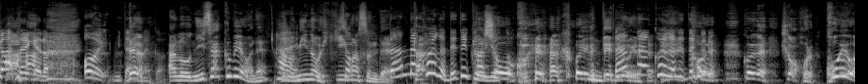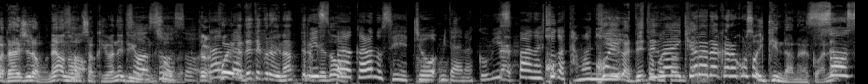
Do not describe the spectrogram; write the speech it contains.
かんないけど、おいみたいななんか。であの2作目はね、はい。あのみんなを率いますんで。だんだん声が出てくるよと。多少声が声が出るようになだんだん声が出てくる。声声がしかもほら声は大事だもんねあそう。の作品はねデューンはねそうそう。だから声が出てくるようになってるけど。ウィスパーからの成長みたいな、こうウィスパーな人がたまに声が出てないキャラだだからこそ生きんだあの役はね。そうそう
